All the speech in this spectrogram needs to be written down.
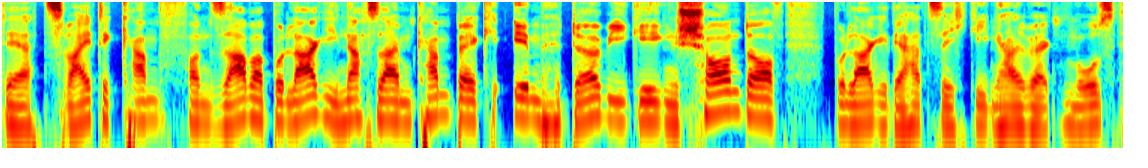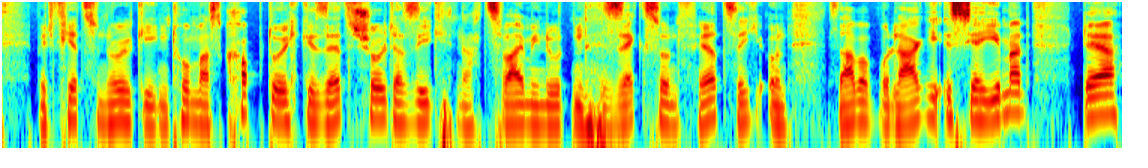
der zweite Kampf von Saba Bolagi nach seinem Comeback im Derby gegen Schorndorf. Bolagi, der hat sich gegen Halberg Moos mit 4 zu 0 gegen Thomas Kopp durchgesetzt. Schultersieg nach 2 Minuten 46 und Saba Bolagi ist ja jemand, der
